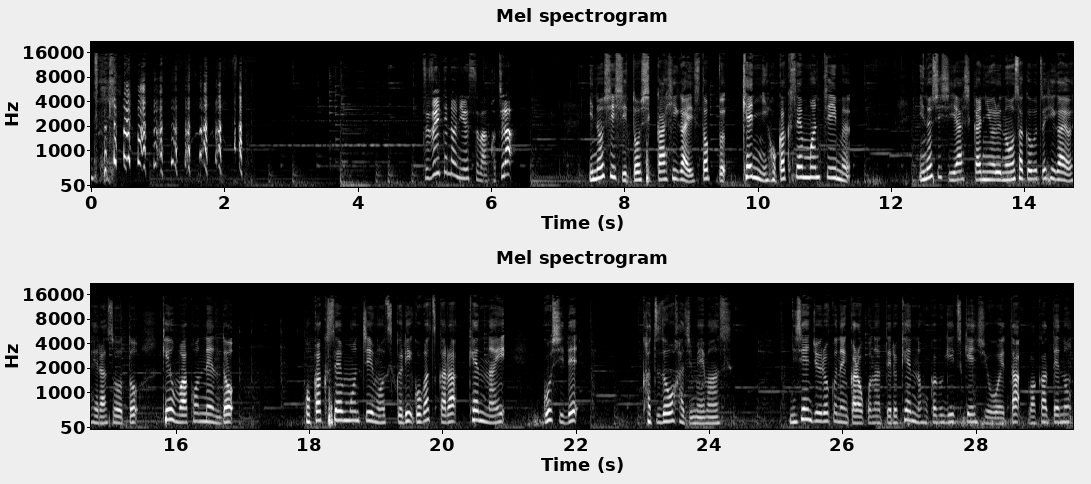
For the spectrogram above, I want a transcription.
続いてのニュースはこちら。イノシシとシカ被害ストップ。県に捕獲専門チーム。イノシシやシカによる農作物被害を減らそうと県は今年度捕獲専門チームを作り5月から県内5市で活動を始めます。2016年から行っている県の捕獲技術研修を終えた若手の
